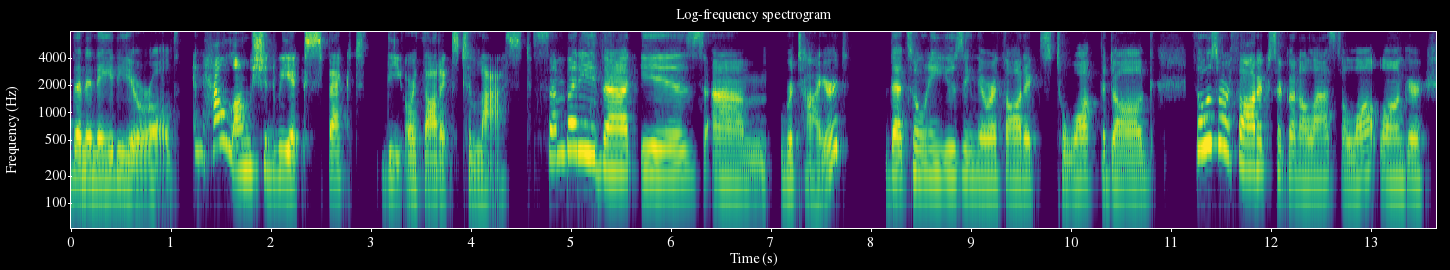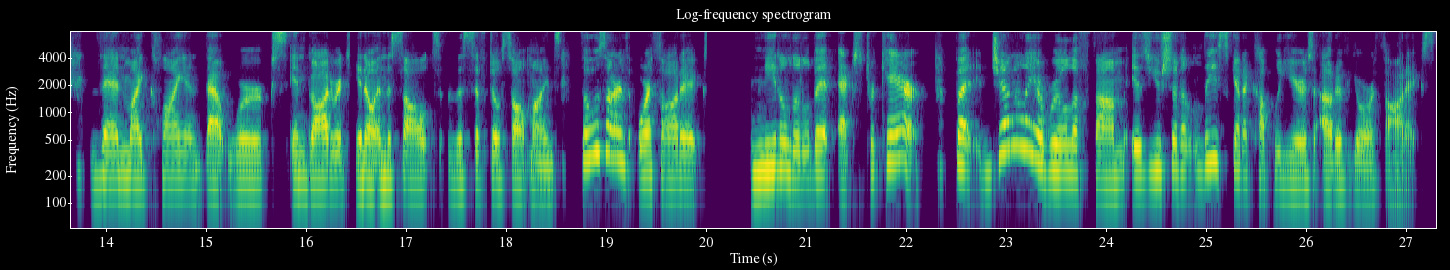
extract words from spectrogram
than an 80 year old. And how long should we expect the orthotics to last? Somebody that is um, retired, that's only using their orthotics to walk the dog, those orthotics are going to last a lot longer than my client that works in Goderich, you know, in the salt, the Sifto salt mines. Those are orthotics need a little bit extra care. But generally, a rule of thumb is you should at least get a couple years out of your orthotics.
